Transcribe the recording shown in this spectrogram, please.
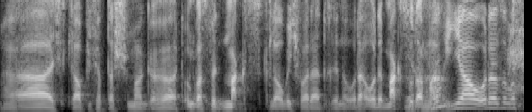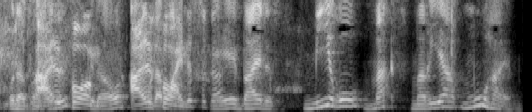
Ah, ich glaube, ich habe das schon mal gehört. Irgendwas mit Max, glaube ich, war da drin, oder? Oder Max Ja. oder Maria oder sowas? Oder beides, Alphons, genau. Oder beides Alphons. sogar? Nee, beides. Miro, Max, Maria, Muheim.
